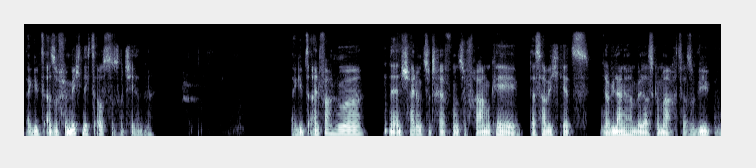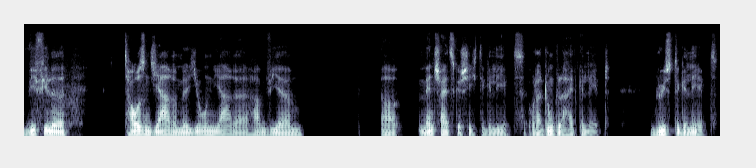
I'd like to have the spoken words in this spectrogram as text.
da gibt es also für mich nichts auszusortieren. Da gibt es einfach nur eine Entscheidung zu treffen und zu fragen, okay, das habe ich jetzt, ja, wie lange haben wir das gemacht? Also wie, wie viele tausend Jahre, Millionen Jahre haben wir äh, Menschheitsgeschichte gelebt oder Dunkelheit gelebt, Wüste gelebt?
